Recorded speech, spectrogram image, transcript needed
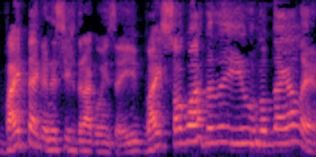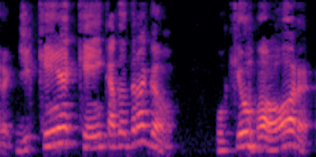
vai pegando esses dragões aí, vai só guardando aí o nome da galera, de quem é quem cada dragão. Porque uma hora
